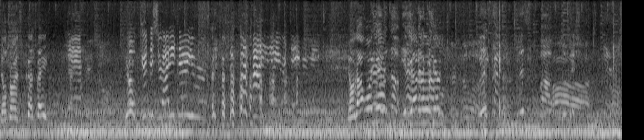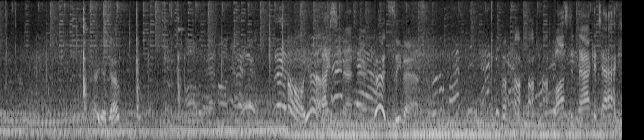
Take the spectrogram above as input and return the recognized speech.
Y'all trying some cut bait? Yeah. Yo. Oh goodness, you! I didn't know you were. I didn't know you were taping me. Y'all got one yet? What's up? Yeah, you got got another one, couple. Kevin? This, this is uh, bluefish. There you go. Oh yeah. Nice sea bass there. Good sea bass. Little Boston Mac Boston Mac attack.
